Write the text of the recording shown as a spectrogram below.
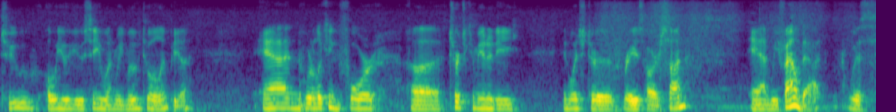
to OUUC when we moved to Olympia. And we're looking for a church community in which to raise our son. And we found that with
